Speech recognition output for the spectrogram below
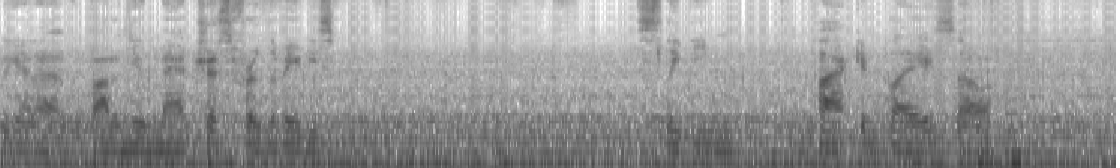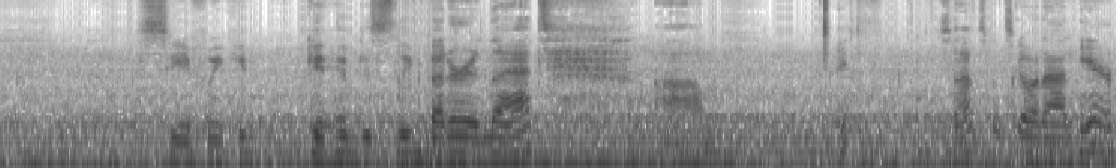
We got a we bought a new mattress for the baby's sleeping pack and play, so see if we can get him to sleep better in that. Um. So that's what's going on here.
